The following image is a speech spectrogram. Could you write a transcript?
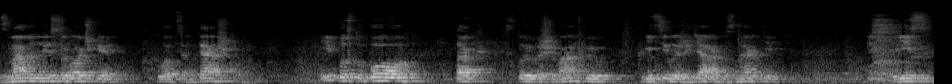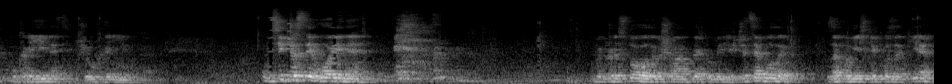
з маминої сорочки, хлопцям теж. І поступово так з тою вишиванкою крізь ціле життя аж до смерті ріс українець чи українка. У всі часи воїни використовували вишиванку як оберіг. Чи це були запорізькі козаки,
